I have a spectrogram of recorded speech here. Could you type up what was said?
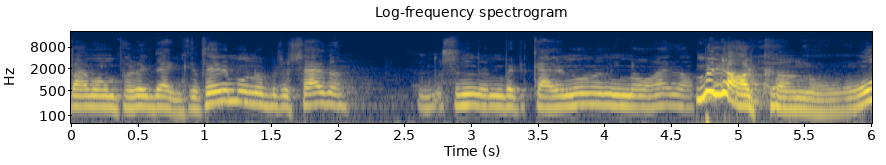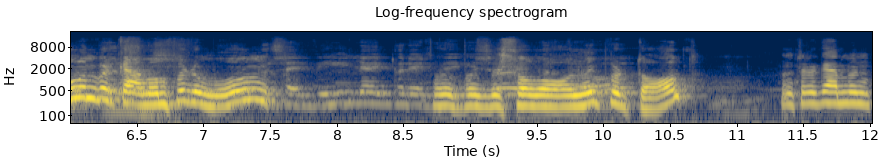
vam un parell d'anys que fèrem una abraçada Se n'embarcaren una animalada. Mallorca, no, l'embarcaven per amunt, Per Sevilla i per per, per Barcelona i per tot. Entregaven...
